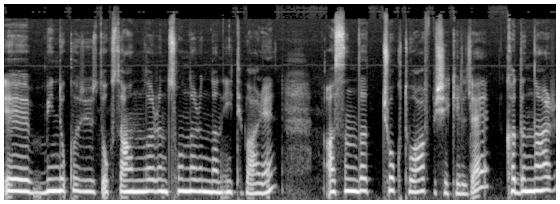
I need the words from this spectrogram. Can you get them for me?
e, 1990'ların sonlarından itibaren aslında çok tuhaf bir şekilde kadınlar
